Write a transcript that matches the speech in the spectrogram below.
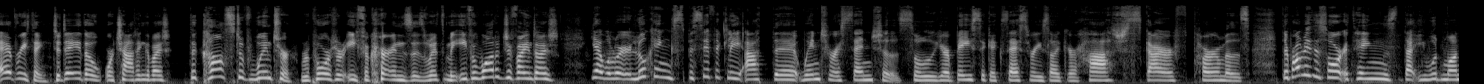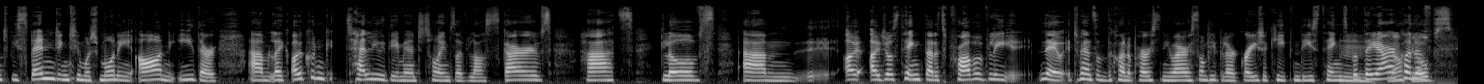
Everything. Today, though, we're chatting about the cost of winter. Reporter Aoife Kearns is with me. Aoife, what did you find out? Yeah, well, we're looking specifically at the winter essentials. So, your basic accessories like your hat, scarf, thermals. They're probably the sort of things that you wouldn't want to be spending too much money on either. Um, like, I couldn't tell you the amount of times I've lost scarves, hats, gloves. Um, I, I just think that it's probably, now, it depends on the kind of person you are. Some people are great at keeping these things, but they are kind gloves. of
